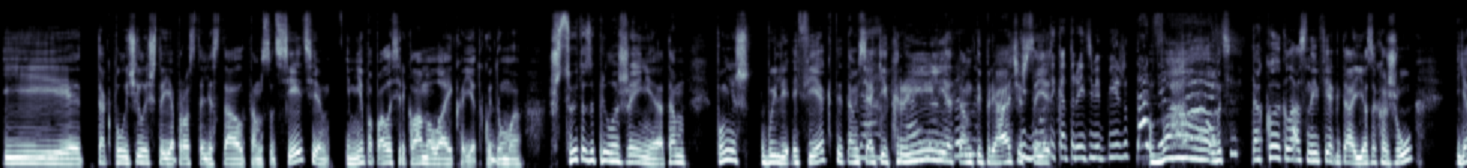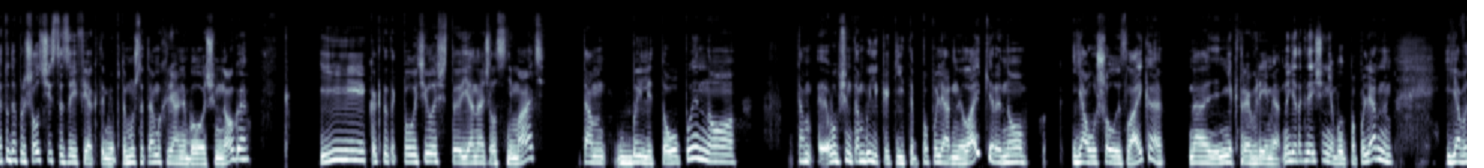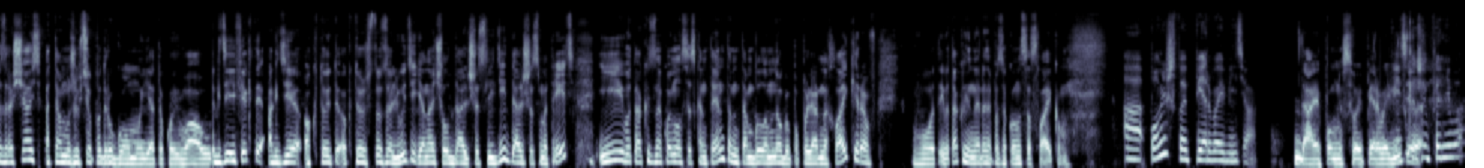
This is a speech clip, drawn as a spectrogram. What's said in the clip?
И так получилось, что я просто листал там соцсети, и мне попалась реклама лайка. Я такой думаю, что это за приложение? А там, помнишь, были эффекты, там Да, всякие да, крылья, да, да, там да. ты И прячешься. я- боты, которые тебе пишут. Так, Вау, вот такой классный эффект, да. Я захожу, я туда пришел чисто за эффектами, потому что там их реально было очень много. И как-то так получилось, что я начал снимать. Там были топы, но там, э, в общем, там были какие-то популярные лайкеры, но я ушел из лайка на некоторое время. Но я тогда еще не был популярным. И я возвращаюсь, а там уже все по-другому. Я такой, вау. Где эффекты? А где, а кто это, а кто, что за люди? Я начал дальше следить, дальше смотреть. И вот так и знакомился с контентом. Там было много популярных лайкеров. Вот. И вот так, наверное, познакомился с лайком. а помнишь свое первое видео? Да, я помню свое первое видео. Расскажи про него.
